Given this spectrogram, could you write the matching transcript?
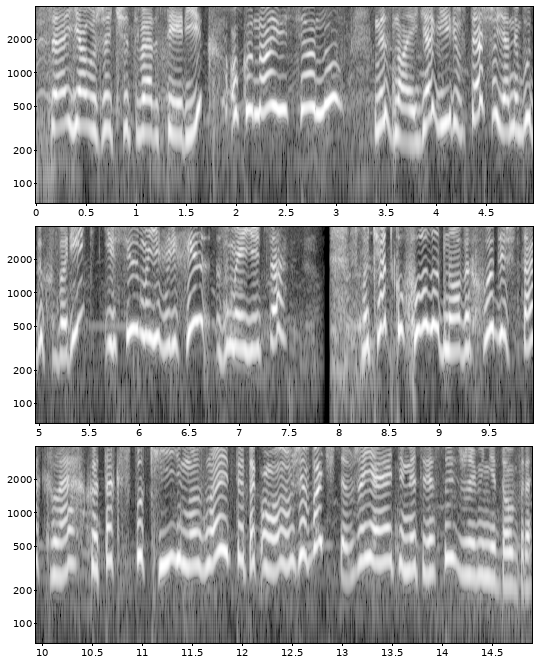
Це я вже четвертий рік окунаюся. Ну не знаю. Я вірю в те, що я не буду хворіти і всі мої гріхи змиються. Спочатку холодно, а виходиш так легко, так спокійно. Знаєте, так о, вже бачите, вже я геть не трясусь, вже мені добре.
